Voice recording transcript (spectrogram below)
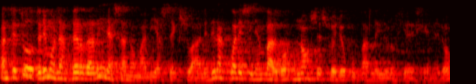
Ante todo tenemos las verdaderas anomalías sexuales, de las cuales, sin embargo, no se suele ocupar la ideología de género.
